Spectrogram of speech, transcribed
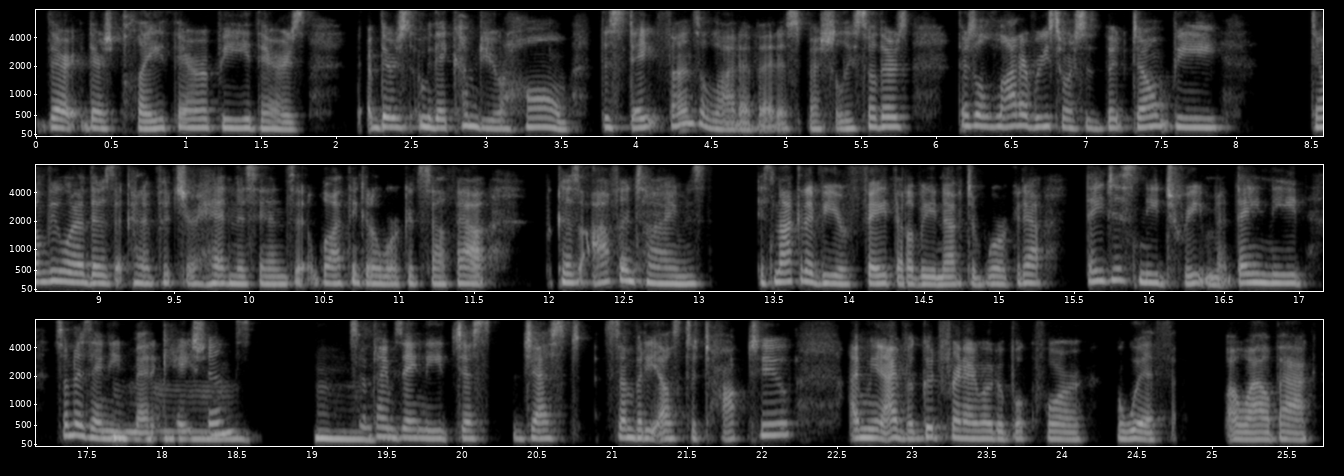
there there's play therapy there's there's i mean they come to your home the state funds a lot of it especially so there's there's a lot of resources but don't be don't be one of those that kind of puts your head in the sand and say, well i think it'll work itself out. Because oftentimes it's not going to be your faith that'll be enough to work it out. They just need treatment. They need sometimes they need mm-hmm. medications. Mm-hmm. sometimes they need just just somebody else to talk to. I mean i have a good friend i wrote a book for with a while back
